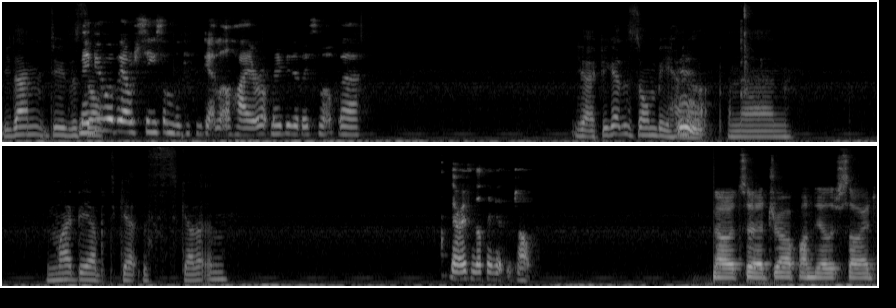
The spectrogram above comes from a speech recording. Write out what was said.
You then do the Maybe zom- we'll be able to see something if we get a little higher up. Maybe there'll be some up there. Yeah, if you get the zombie head Ooh. up, and then you might be able to get the skeleton. There is nothing at the top. No, it's a drop on the other side.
